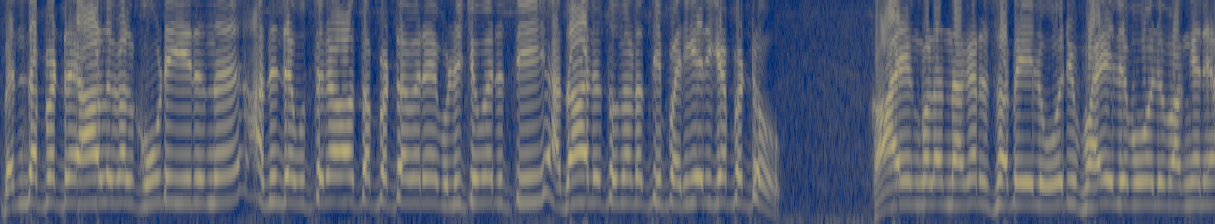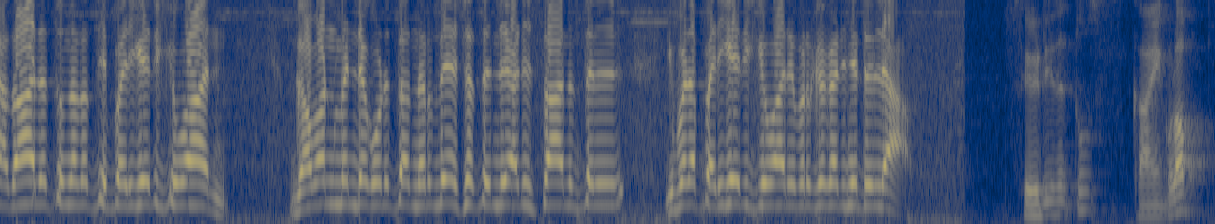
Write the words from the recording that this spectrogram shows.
ബന്ധപ്പെട്ട ആളുകൾ കൂടിയിരുന്ന് അതിന്റെ ഉത്തരവാദിത്തപ്പെട്ടവരെ വിളിച്ചു വരുത്തി അദാലത്ത് നടത്തി പരിഹരിക്കപ്പെട്ടു. കായംകുളം നഗരസഭയിൽ ഒരു ഫയൽ പോലും അങ്ങനെ അദാലത്ത് നടത്തി പരിഹരിക്കുവാൻ ഗവൺമെന്റ് കൊടുത്ത നിർദ്ദേശത്തിന്റെ അടിസ്ഥാനത്തിൽ ഇവിടെ പരിഹരിക്കുവാൻ ഇവർക്ക് കഴിഞ്ഞിട്ടില്ല. C D Kayamkulam.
